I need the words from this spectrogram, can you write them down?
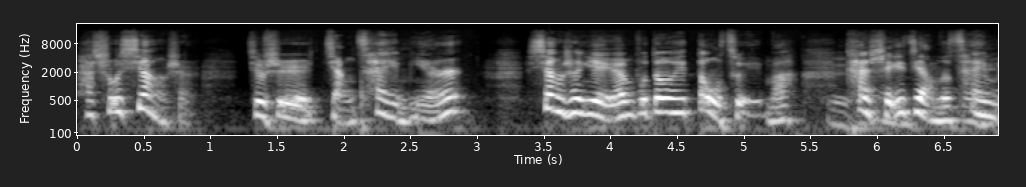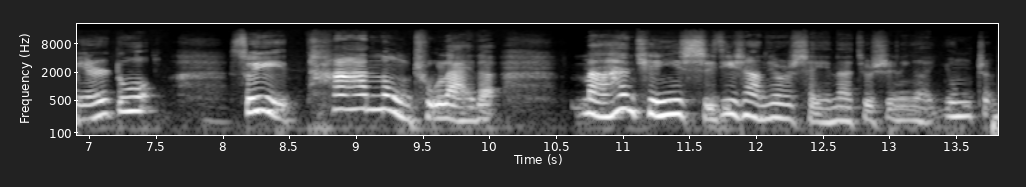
他说相声就是讲菜名儿。相声演员不都会斗嘴吗？看谁讲的菜名儿多，所以他弄出来的满汉全席实际上就是谁呢？就是那个雍正，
